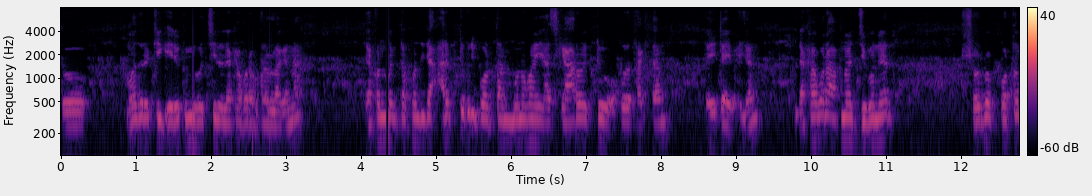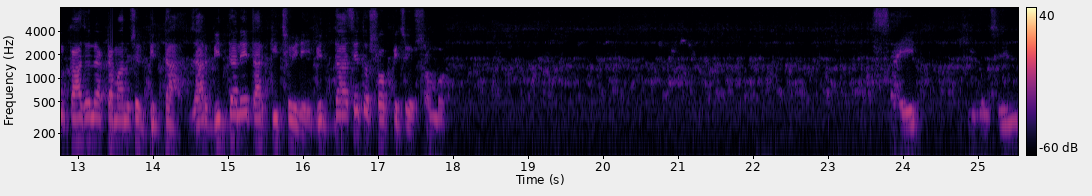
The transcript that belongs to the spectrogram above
তো আমাদের ঠিক এরকমই হচ্ছিল, লেখাপড়া ভালো লাগে না। এখন তখন যদি আর করে পড়তাম, মনে হয় আজকে আরও একটু ওপরে থাকতাম। তো এইটাই ভাইজান, লেখাপড়া আপনার জীবনের সর্বপ্রথম কাজ হলো একটা মানুষের বিদ্যা। যার বিদ্যা নেই, তার কিছুই নেই। বিদ্যা আছে তো সব কিছু সম্ভব। সাইড, কি বলছেন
